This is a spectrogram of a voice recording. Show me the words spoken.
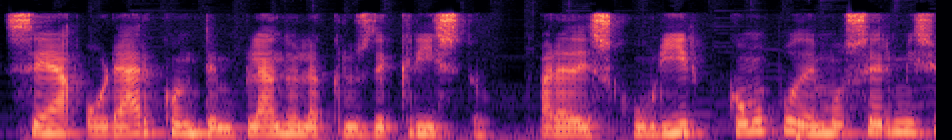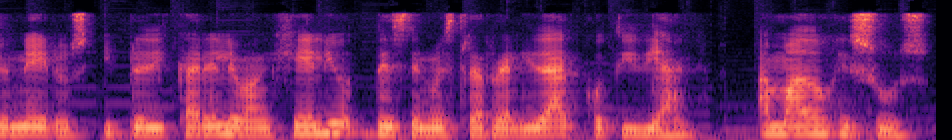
sea orar contemplando la cruz de Cristo, para descubrir cómo podemos ser misioneros y predicar el Evangelio desde nuestra realidad cotidiana. Amado Jesús,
